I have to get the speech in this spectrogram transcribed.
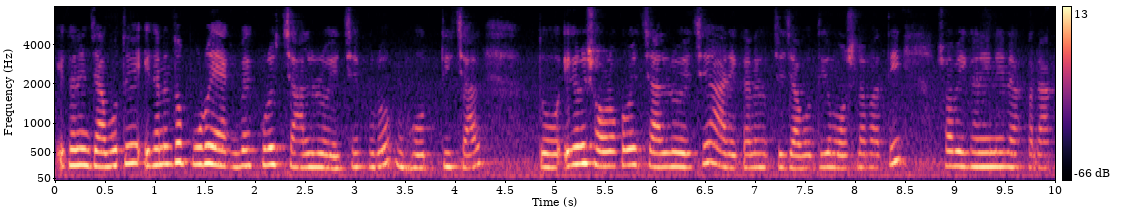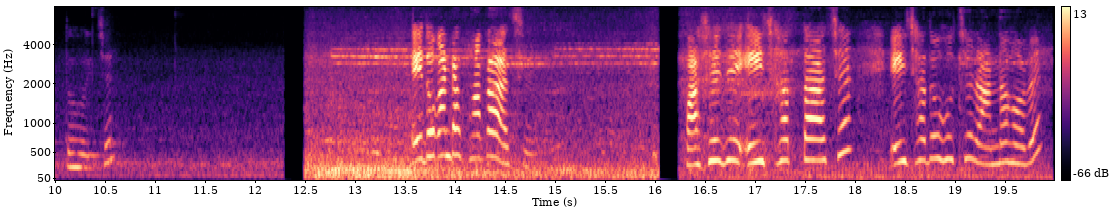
এখানে যাবতীয়, এখানে তো পুরো এক ব্যাগ পুরো চাল রয়েছে, পুরো ভর্তি চাল। তো এখানে সব রকমের চাল রয়েছে, আর এখানে হচ্ছে যাবতীয় মশলাপাতি সব এখানে এনে রাখা- রাখতে হয়েছে। এই দোকানটা ফাঁকা আছে। পাশে যে এই ছাদটা আছে, এই ছাদেও হচ্ছে রান্না হবে।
